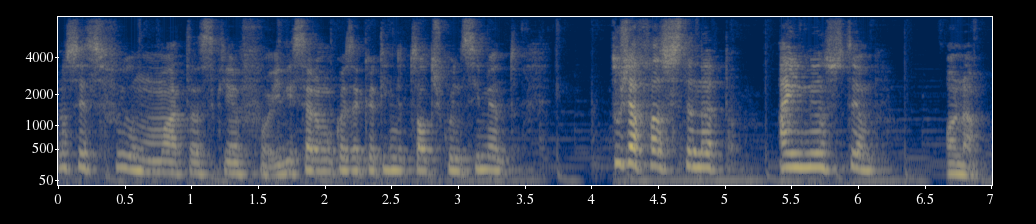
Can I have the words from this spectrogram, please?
não sei se foi o Mata-se quem foi, e disseram uma coisa que eu tinha total desconhecimento. Tu já fazes stand-up há imenso tempo, ou não?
